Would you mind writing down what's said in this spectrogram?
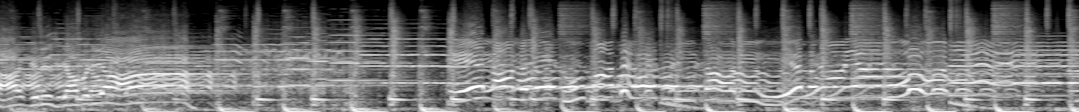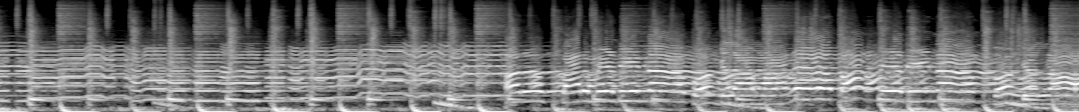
આ ગિરીશ ગામડિયા અરે બારમેડી ના બંગલા.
